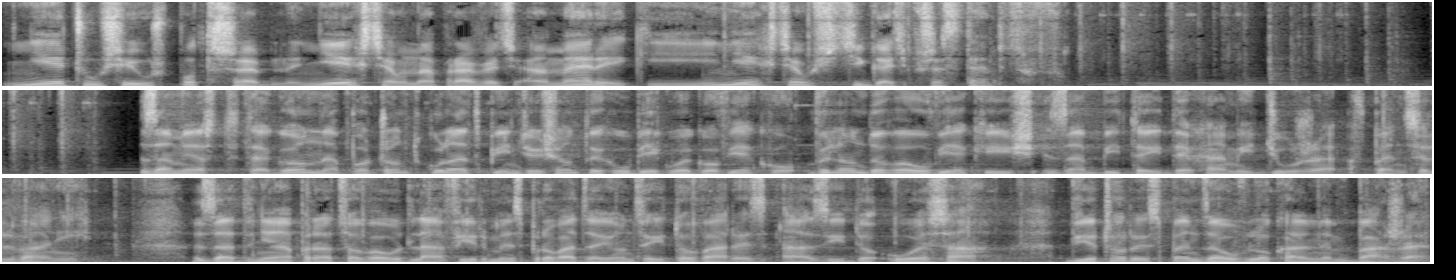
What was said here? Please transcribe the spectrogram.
Nie czuł się już potrzebny, nie chciał naprawiać Ameryki i nie chciał ścigać przestępców. Zamiast tego na początku lat 50. ubiegłego wieku wylądował w jakiejś zabitej dechami dziurze w Pensylwanii. Za dnia pracował dla firmy sprowadzającej towary z Azji do USA. Wieczory spędzał w lokalnym barze,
